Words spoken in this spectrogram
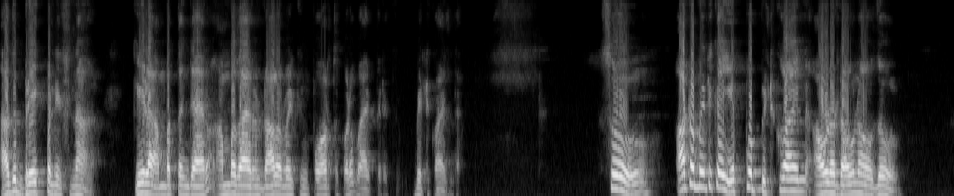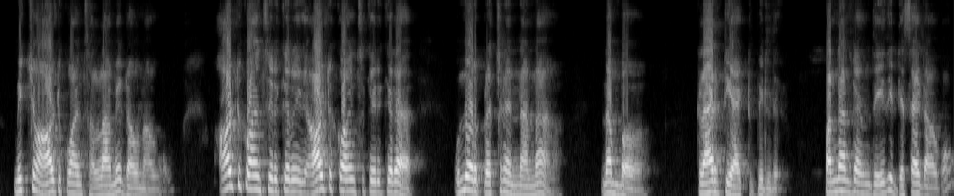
அது பிரேக் பண்ணிடுச்சுன்னா கீழே ஐம்பத்தஞ்சாயிரம் ஐம்பதாயிரம் டாலர் வரைக்கும் போகிறதுக்கு கூட வாய்ப்பு இருக்குது பிட்காயினில் ஸோ ஆட்டோமேட்டிக்காக எப்போ பிட்காயின் அவ்வளோ டவுன் ஆகுதோ மிச்சம் ஆல்ட் காயின்ஸ் எல்லாமே டவுன் ஆகும். ஆல்ட் காயின்ஸ் இருக்கிற ஆல்ட் காயின்ஸுக்கு இருக்கிற இன்னொரு பிரச்சனை என்னன்னா நம்ம கிளாரிட்டி ஆக்ட் பில்லு பன்னெண்டாம் தேதி டிசைட் ஆகும்.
